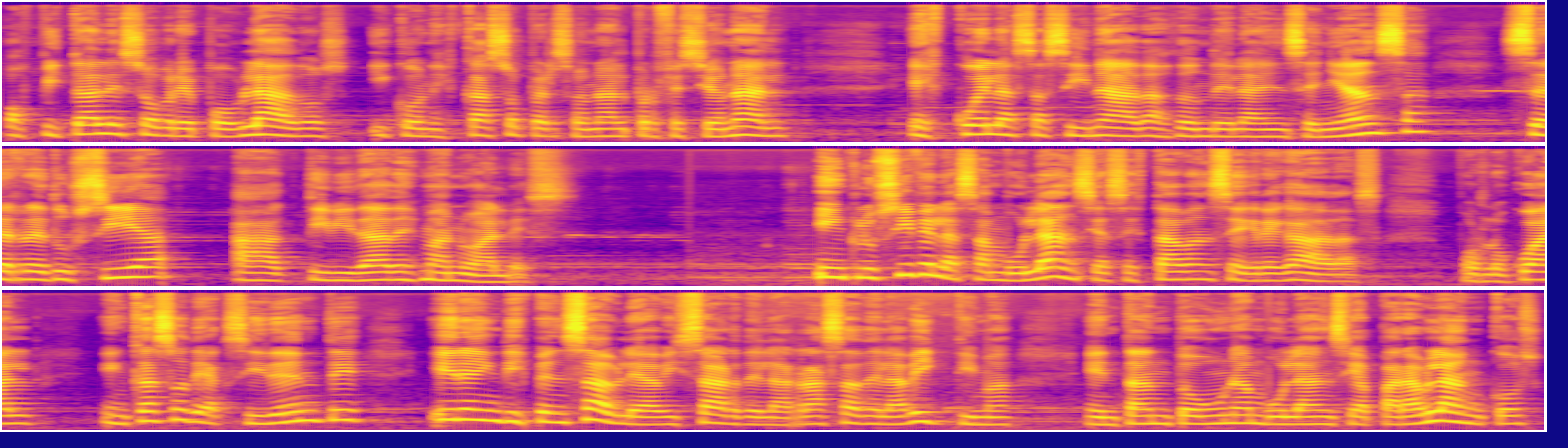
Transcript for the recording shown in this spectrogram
hospitales sobrepoblados y con escaso personal profesional, escuelas hacinadas donde la enseñanza se reducía a actividades manuales. Inclusive las ambulancias estaban segregadas, por lo cual, en caso de accidente, era indispensable avisar de la raza de la víctima, en tanto una ambulancia para blancos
